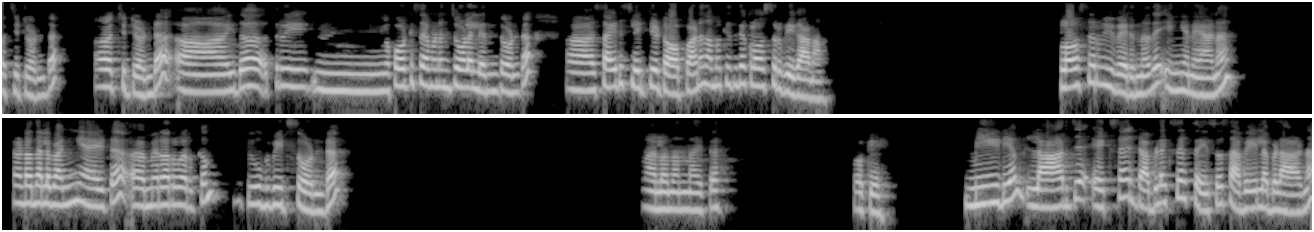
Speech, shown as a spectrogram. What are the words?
വെച്ചിട്ടുണ്ട്. വെച്ചിട്ടുണ്ട്. ഇത് ത്രീ ഫോർട്ടി സെവൻ ഇഞ്ചോളം ലെന്തുണ്ട് സൈഡ് സ്ലിറ്റ് ടോപ്പാണ് നമുക്ക് ഇതിന്റെ ക്ലോസർ വ്യൂ കാണാം. ക്ലോസർ വ്യൂ വരുന്നത് ഇങ്ങനെയാണ്. കണ്ടോ നല്ല ഭംഗിയായിട്ട് മിറർ വർക്കും ട്യൂബ് ബീഡ്സും ഉണ്ട്. നല്ല നന്നായിട്ട്. Okay medium large XL double XL sizes available ആണ്.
